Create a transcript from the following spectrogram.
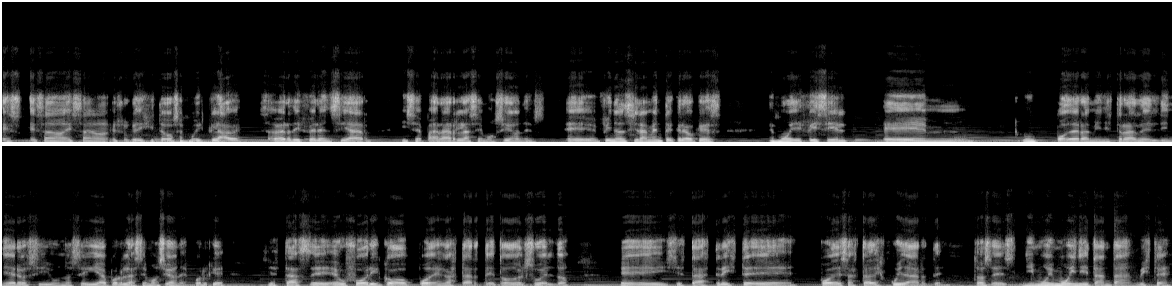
Es, esa, esa, eso que dijiste vos es muy clave, saber diferenciar y separar las emociones. Eh, financieramente creo que es, es muy difícil poder administrar el dinero si uno se guía por las emociones, porque si estás eh, eufórico, podés gastarte todo el sueldo. Eh, y si estás triste, podés hasta descuidarte. Entonces, ni muy, muy, ni tan, tan, ¿viste?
